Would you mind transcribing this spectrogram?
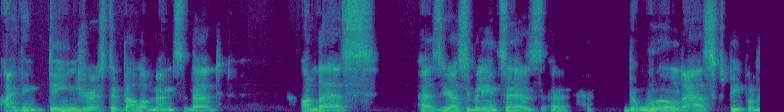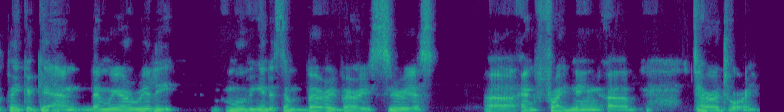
I think, dangerous developments that, unless, as Yossi Beilin says, uh, the world asks people to think again, then we are really moving into some very, very serious uh, and frightening uh, territory.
